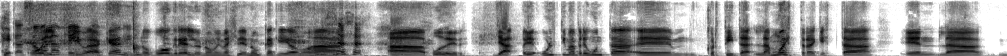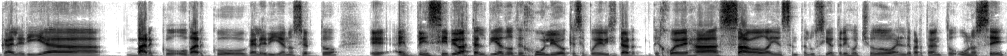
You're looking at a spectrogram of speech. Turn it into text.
Alcanzamos Uy, las qué 20, bacán, sí. no puedo creerlo, no me imaginé nunca que íbamos a, a poder. Ya, eh, última pregunta eh, cortita. La muestra que está en la Galería Barco o Barco Galería, ¿no es cierto? Eh, en principio hasta el día 2 de julio, que se puede visitar de jueves a sábado, ahí en Santa Lucía 382, en el departamento 1C.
